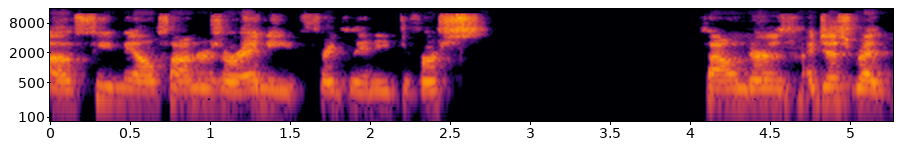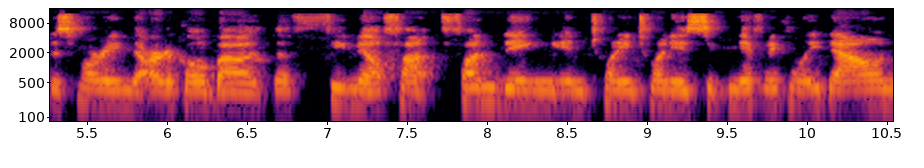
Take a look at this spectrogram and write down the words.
of female founders or any, frankly, any diverse founders. I just read this morning the article about the female funding in 2020 is significantly down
